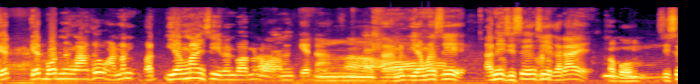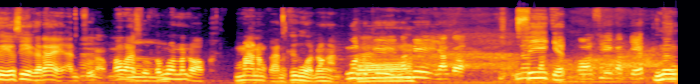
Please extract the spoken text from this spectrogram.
เจ็ดเจ็ดบนหนึ่งล่างคือว่าหันมันปัดเอียงไม่สิแม่นบ่มันออกหนึ่งเจ็ดอะอืม อ่ามันเอียงมาสิอันนี้สิซื้อจังซี่ก็ได้ ครับผม สิซื้อจังซี่ก็ได้ อันสูตรเพราะว่าสูตรคำนวณมันออก มานํกันคืองวดว่าหันงวดเมื่อกี้มันมีหยังก็หนึ่งสี่เจ็ดอ๋อสี่กับเจ็ดหนึ่ง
